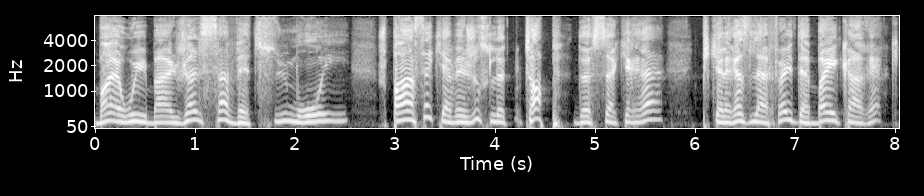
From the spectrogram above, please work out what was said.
Ben oui, ben je le savais-tu, moi? Je pensais qu'il y avait juste le top de secret, puis que le reste de la feuille était bien correct.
